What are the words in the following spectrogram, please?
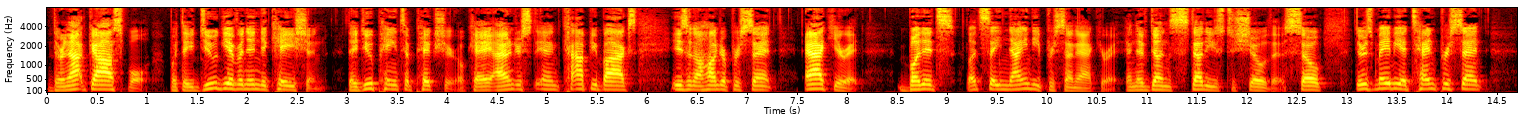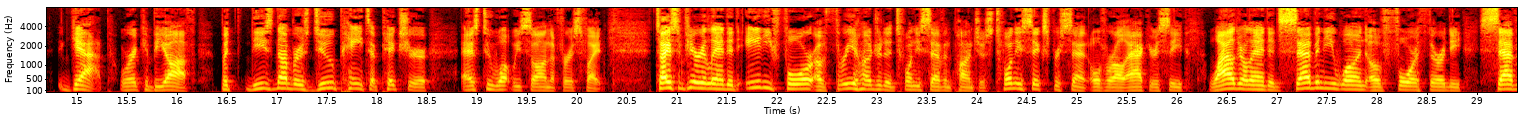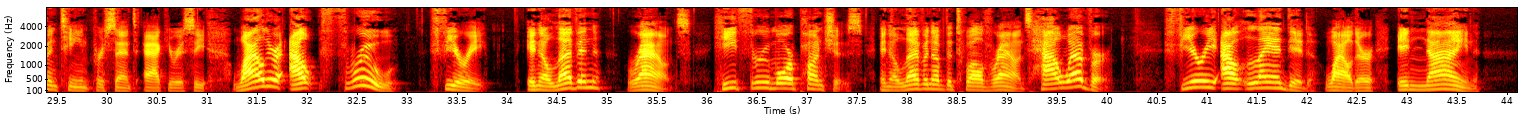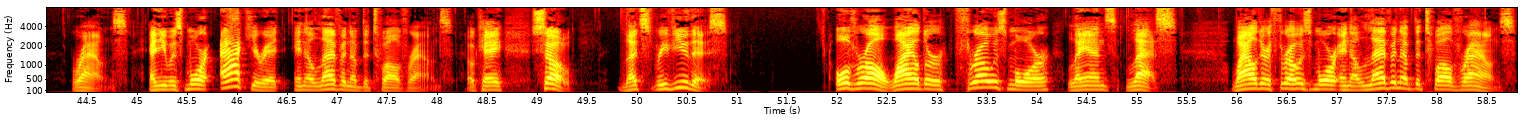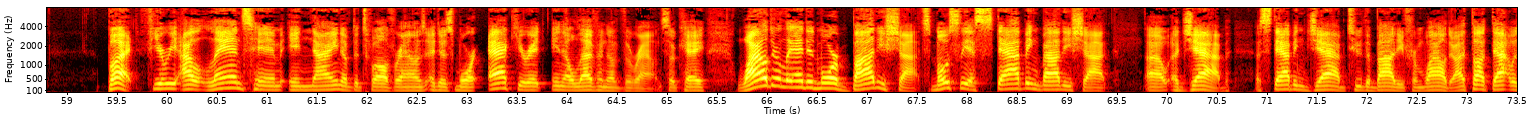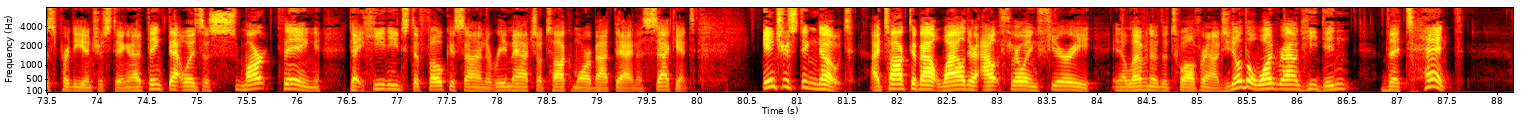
they're not gospel, but they do give an indication. They do paint a picture, okay? I understand CompuBox isn't 100% accurate, but it's, let's say, 90% accurate. And they've done studies to show this. So there's maybe a 10% gap where it could be off. But these numbers do paint a picture as to what we saw in the first fight. Tyson Fury landed 84 of 327 punches, 26% overall accuracy. Wilder landed 71 of 430, 17% accuracy. Wilder outthrew Fury in 11 rounds. He threw more punches in 11 of the 12 rounds. However, Fury outlanded Wilder in 9 rounds. And he was more accurate in 11 of the 12 rounds. Okay? So let's review this. Overall, Wilder throws more, lands less. Wilder throws more in 11 of the 12 rounds. But Fury outlands him in 9 of the 12 rounds and is more accurate in 11 of the rounds, okay? Wilder landed more body shots, mostly a stabbing body shot, uh, a jab, a stabbing jab to the body from Wilder. I thought that was pretty interesting. And I think that was a smart thing that he needs to focus on the rematch. I'll talk more about that in a second. Interesting note I talked about Wilder outthrowing Fury in 11 of the 12 rounds. You know the one round he didn't? The 10th,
